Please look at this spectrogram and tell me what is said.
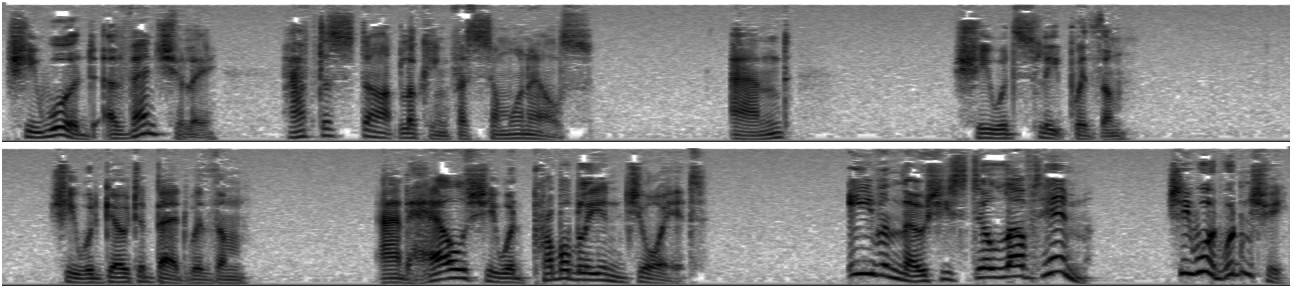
she would, eventually, have to start looking for someone else. And she would sleep with them. She would go to bed with them. And hell, she would probably enjoy it. Even though she still loved him. She would, wouldn't she?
